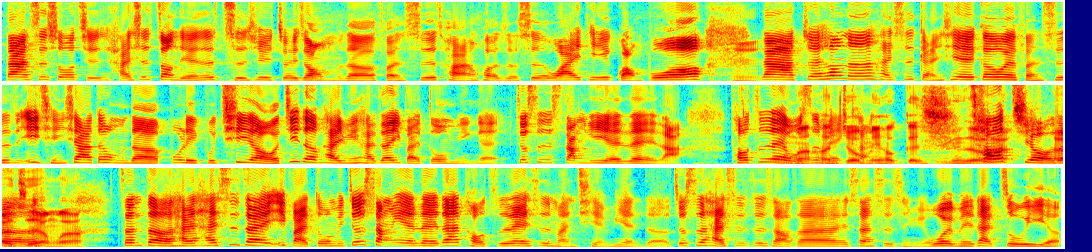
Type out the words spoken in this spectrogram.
当然是说，其实还是重点是持续追踪我们的粉丝团或者是 YT 广播。嗯，那最后呢，还是感谢各位粉丝疫情下对我们的不离不弃哦。我记得排名还在一百多名，哎，就是商业类啦，投资类我是没看。很久没有更新了，超久的，这样吗？真的还还是在一百多名，就是商业类，但投资类是蛮前面的，就是还是至少在三四十名，我也没太注意了。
